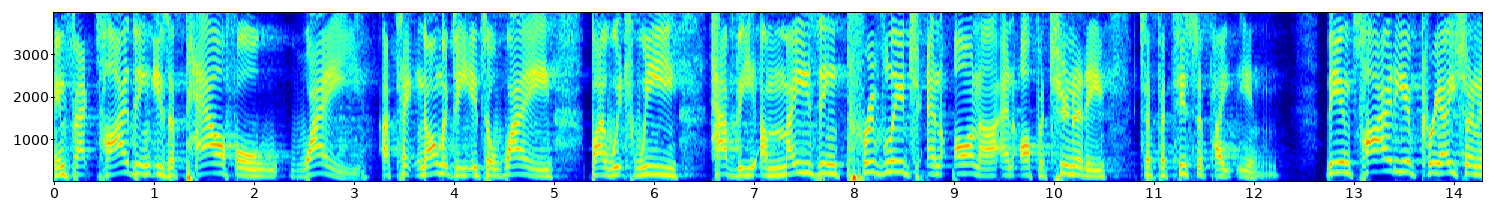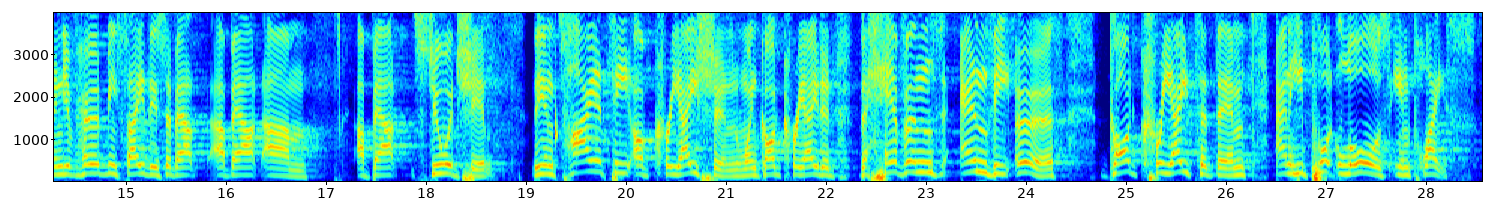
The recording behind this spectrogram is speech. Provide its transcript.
In fact, tithing is a powerful way, a technology, it's a way by which we have the amazing privilege and honor and opportunity to participate in. The entirety of creation, and you've heard me say this about, about, um, about stewardship, the entirety of creation, when God created the heavens and the earth, God created them and He put laws in place.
